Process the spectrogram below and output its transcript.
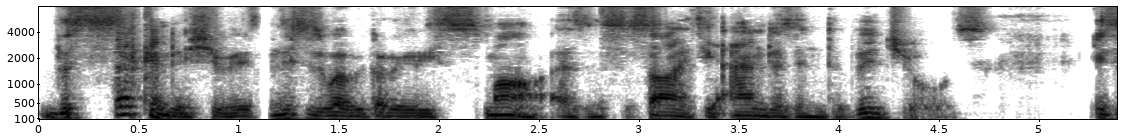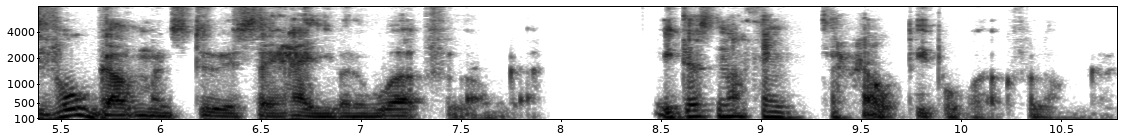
The second issue is, and this is where we've got to be smart as a society and as individuals, is if all governments do is say, hey, you've got to work for longer, it does nothing to help people work for longer.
